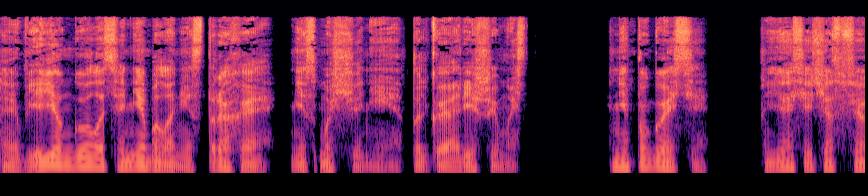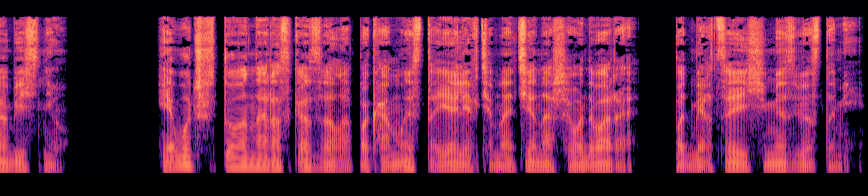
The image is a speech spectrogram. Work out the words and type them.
В ее голосе не было ни страха, ни смущения, только решимость. «Не пугайся, я сейчас все объясню». И вот что она рассказала, пока мы стояли в темноте нашего двора, под мерцающими звездами.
